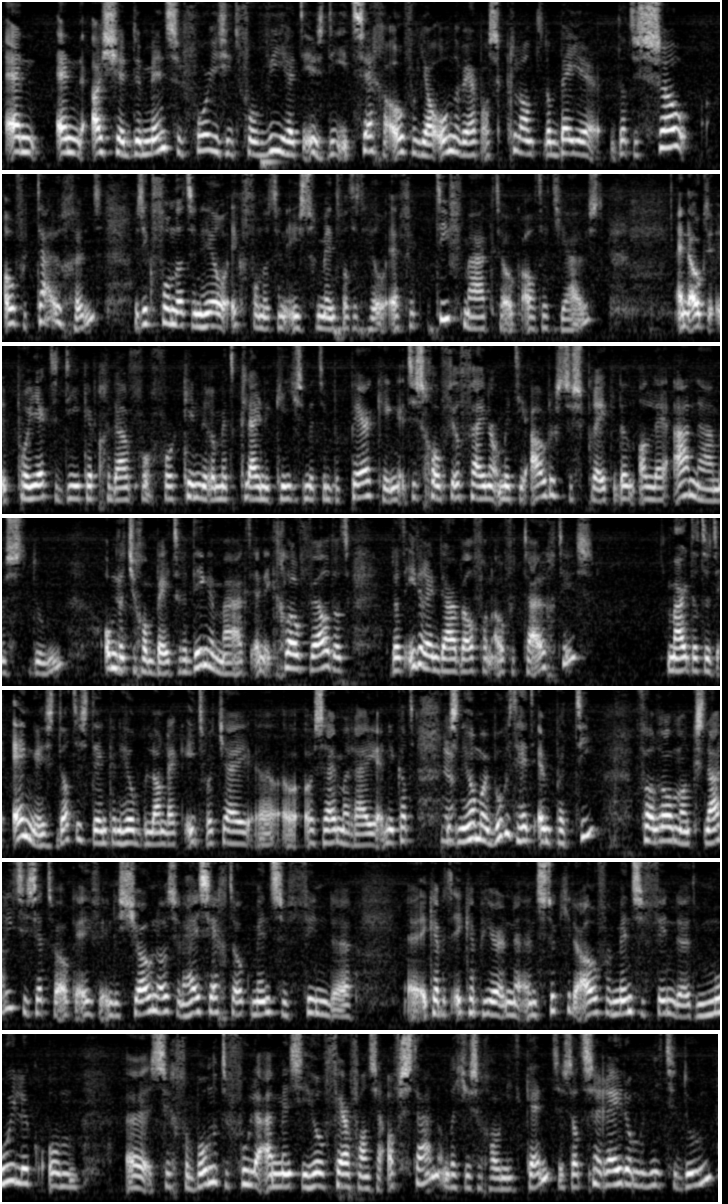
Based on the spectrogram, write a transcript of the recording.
En, en als je de mensen voor je ziet voor wie het is, die iets zeggen over jouw onderwerp als klant, dan ben je, dat is zo overtuigend. Dus ik vond, dat een heel, ik vond het een instrument wat het heel effectief maakte, ook altijd juist. En ook de projecten die ik heb gedaan voor, voor kinderen met kleine kindjes met een beperking. Het is gewoon veel fijner om met die ouders te spreken dan allerlei aannames te doen. Omdat je gewoon betere dingen maakt. En ik geloof wel dat, dat iedereen daar wel van overtuigd is. Maar dat het eng is, dat is denk ik een heel belangrijk iets wat jij uh, zei, Marije. En ik had, ja. is een heel mooi boek, het heet Empathie van Roman Knarits. Die zetten we ook even in de show notes. En hij zegt ook, mensen vinden... Uh, ik, heb het, ik heb hier een, een, stukje erover. Mensen vinden het moeilijk om uh, zich verbonden te voelen aan mensen die heel ver van ze afstaan. Omdat je ze gewoon niet kent. Dus dat is een reden om het niet te doen.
